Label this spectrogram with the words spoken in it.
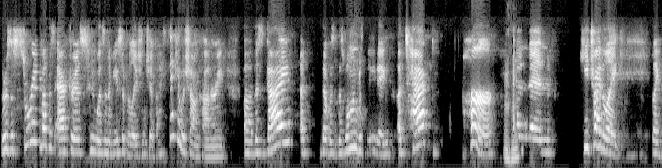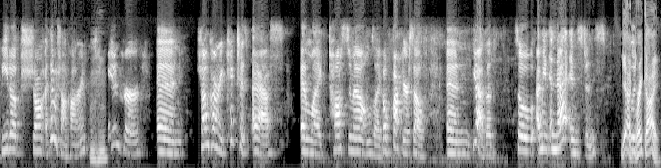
there was a story about this actress who was in an abusive relationship. And I think it was Sean Connery. Uh, this guy uh, that was this woman was dating attacked her, Mhm, and then he tried to like like beat up Sean. I think it was Sean Connery mhm. and her, and Sean Connery kicked his ass and like tossed him out and was like, "Oh fuck yourself." And yeah, that. So I mean, in that instance, Yeah, great guy.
